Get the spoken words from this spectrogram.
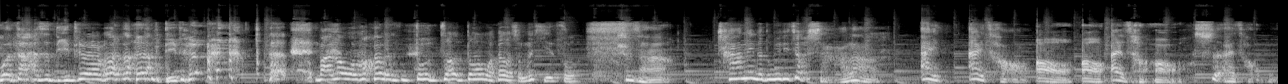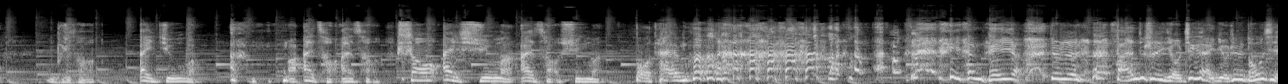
我咱俩是敌特吧？敌特。完了，我忘了端端端午还有什么习俗？是啥？插那个东西叫啥了？艾艾草哦哦，艾草是艾草不？不知道，艾灸吧？啊，艾草艾草烧艾熏嘛，艾草熏嘛。保胎吗？也没有，就是反正就是有这个有这个东西，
